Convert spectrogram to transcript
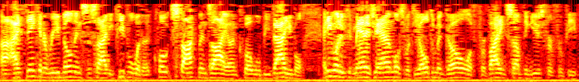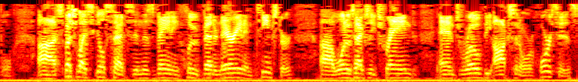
Uh, I think in a rebuilding society, people with a quote stockman's eye unquote will be valuable. Anyone who can manage animals with the ultimate goal of providing something useful for people. Uh, specialized skill sets in this vein include veterinarian and teamster, uh, one who's actually trained and drove the oxen or horses.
